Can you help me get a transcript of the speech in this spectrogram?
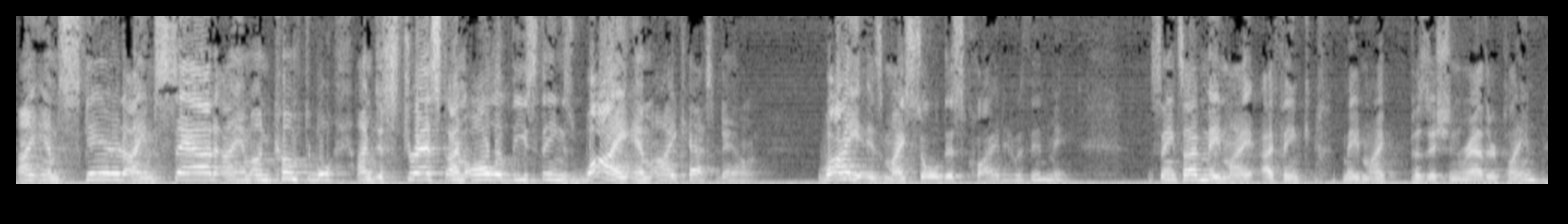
I am scared. I am sad. I am uncomfortable. I'm distressed. I'm all of these things. Why am I cast down? Why is my soul disquieted within me? Saints, I've made my, I think, made my position rather plain.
